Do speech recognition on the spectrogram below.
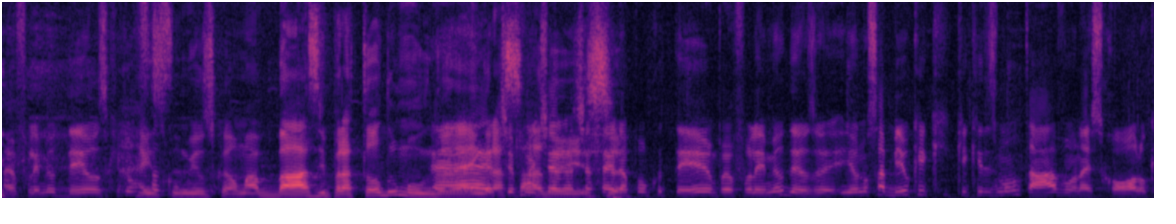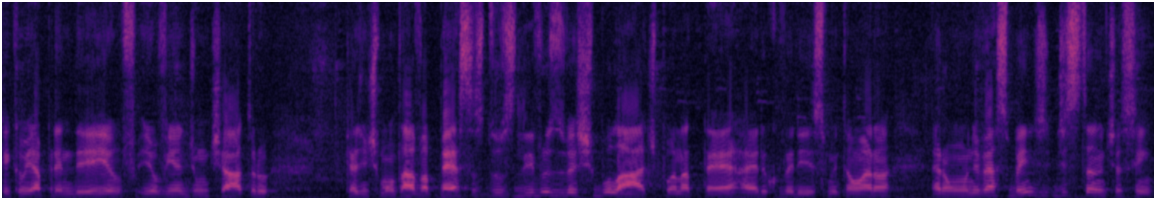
Aí eu falei, meu Deus, o que, que eu vou High fazer? School Musical é uma base para todo mundo, né? É engraçado tipo, eu tinha, eu isso. tinha saído há pouco tempo, eu falei, meu Deus, e eu não sabia o que, que, que eles montavam na escola, o que, que eu ia aprender. Eu, eu vinha de um teatro que a gente montava peças dos livros do vestibular, tipo Ana Terra, Érico Veríssimo, então era, era um universo bem distante, assim.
